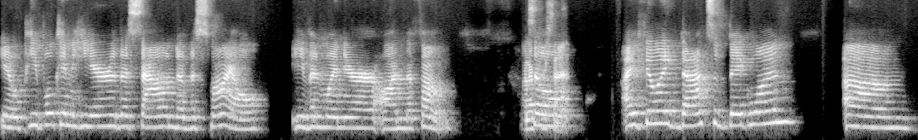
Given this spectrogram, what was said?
You know, people can hear the sound of a smile even when you're on the phone. 100%. So I feel like that's a big one. Um,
